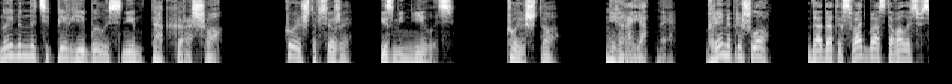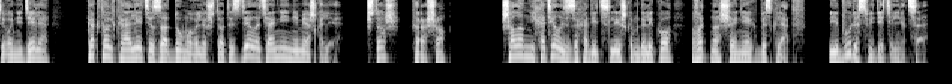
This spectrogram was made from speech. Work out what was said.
но именно теперь ей было с ним так хорошо. Кое-что все же изменилось. Кое-что невероятное. Время пришло. До даты свадьбы оставалась всего неделя. Как только о лете задумывали что-то сделать, они не мешкали. Что ж, хорошо. Шалан не хотелось заходить слишком далеко в отношениях без клятв. И буря-свидетельница.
